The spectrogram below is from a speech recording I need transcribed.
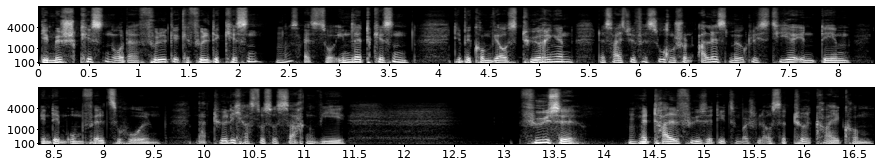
Gemischkissen oder Füllge, gefüllte Kissen, mhm. das heißt so Inletkissen, die bekommen wir aus Thüringen. Das heißt, wir versuchen schon alles möglichst hier in dem, in dem Umfeld zu holen. Natürlich hast du so Sachen wie Füße, mhm. Metallfüße, die zum Beispiel aus der Türkei kommen.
